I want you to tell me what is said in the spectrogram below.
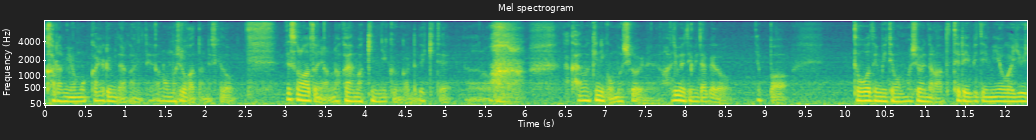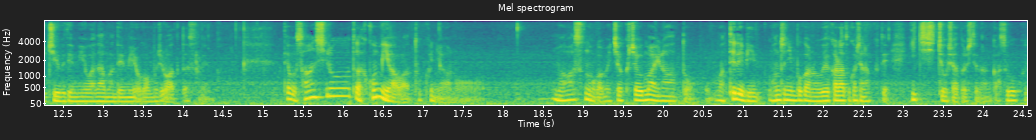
絡みをもう一回やるみたいな感じであの面白かったんですけど。でその後にあの中山きんに君が出てきてあの中山きんに君面白いね。初めて見たけどやっぱどこで見ても面白いんだなって。テレビで見ようが YouTube で見ようが生で見ようが面白かったですね。でも三四郎とか小宮は特にあの回すのがめちゃくちゃうまいなと、まあ、テレビ本当に僕はの上からとかじゃなくて一視聴者としてなんかすごく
